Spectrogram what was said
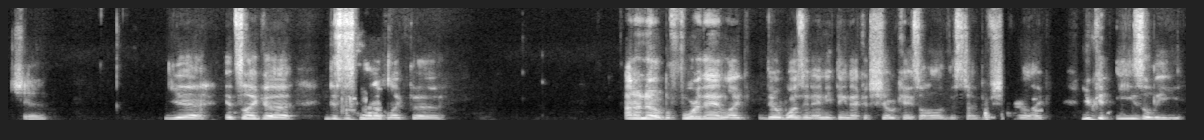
shit. Yeah, it's like a this is kind of like the I don't know, before then like there wasn't anything that could showcase all of this type of shit. Or, like you could easily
